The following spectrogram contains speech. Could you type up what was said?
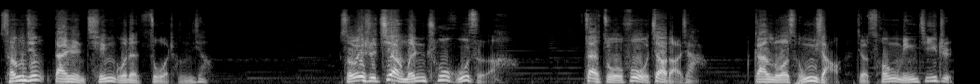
曾经担任秦国的左丞相。所谓是将门出虎子啊，在祖父教导下。甘罗从小就聪明机智、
